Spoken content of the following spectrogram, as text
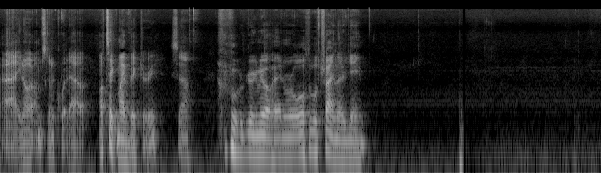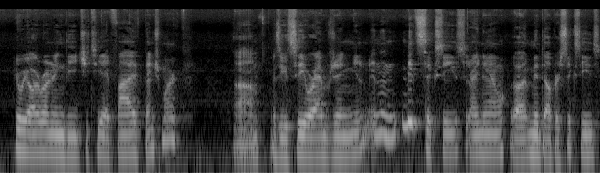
Ah, you know what? I'm just gonna quit out. I'll take my victory. So we're gonna go ahead and roll. We'll try another game. Here we are running the GTA 5 benchmark. Um, as you can see, we're averaging you know, in the mid 60s right now, uh, mid to upper 60s.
